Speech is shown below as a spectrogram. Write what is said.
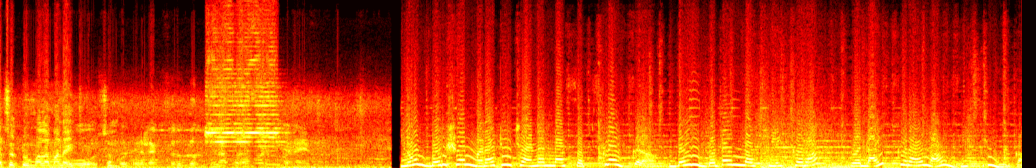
असं तुम्हाला म्हणायचं हो लोकदर्शन मराठी चॅनलला सबस्क्राईब करा बेल बटनला क्लिक करा व लाईक करायला विसरू नका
